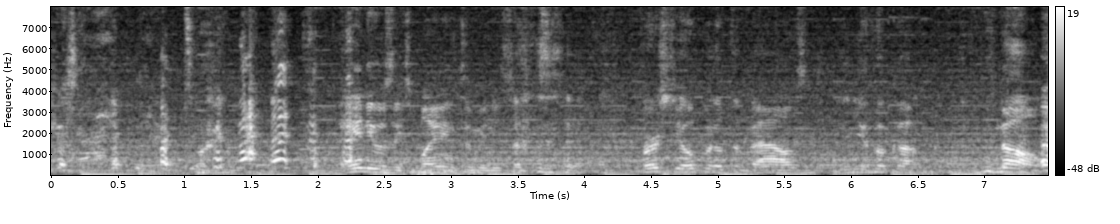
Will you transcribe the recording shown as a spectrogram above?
Andy was explaining to me, he says, first you open up the valves, then you hook up. No. no,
